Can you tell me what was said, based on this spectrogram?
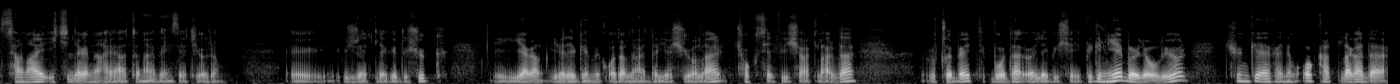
Sanayi işçilerinin hayatına benzetiyorum. E, ücretleri düşük, e, yere, yere gömük odalarda yaşıyorlar. Çok sefi şartlarda. Rutubet burada öyle bir şey. Peki niye böyle oluyor? Çünkü efendim o katlara da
